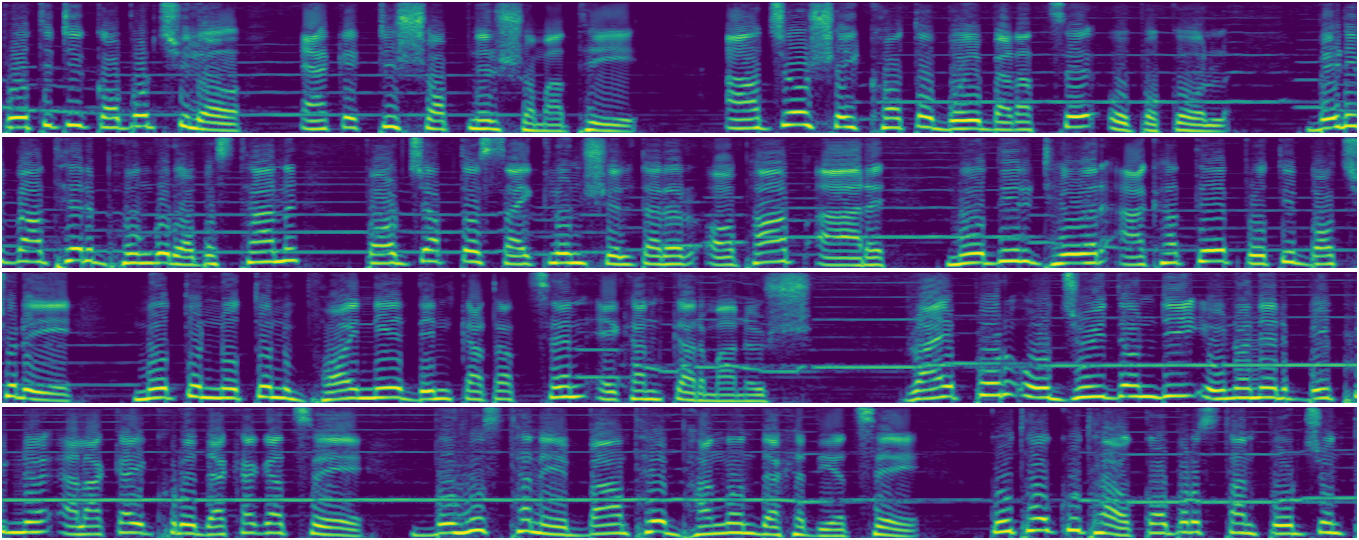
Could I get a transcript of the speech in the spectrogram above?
প্রতিটি কবর ছিল এক একটি স্বপ্নের সমাধি। আজও সেই ক্ষত বয়ে বেড়াচ্ছে উপকূল। বেড়িবাঁধের ভঙ্গুর অবস্থান, পর্যাপ্ত সাইক্লোন শেল্টারের অভাব আর নদীর ঢেউয়ের আঘাতে প্রতি বছরে নতুন নতুন ভয় নিয়ে দিন কাটাচ্ছেন এখানকার মানুষ। রায়পুর ও জুইদণ্ডি ইউনিয়নের বিভিন্ন এলাকায় ঘুরে দেখা গেছে, বহু স্থানে বাঁধে ভাঙন দেখা দিয়েছে। কোথাও কোথাও কবরস্থান পর্যন্ত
